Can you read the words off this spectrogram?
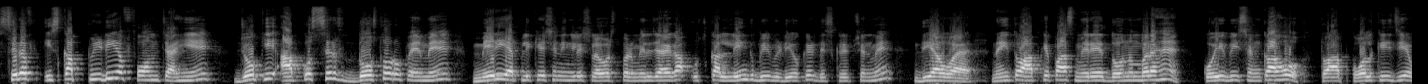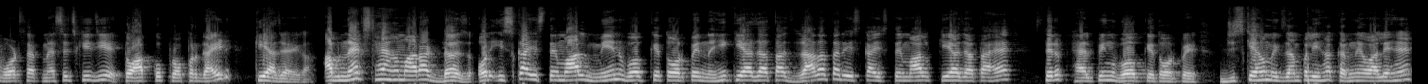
सिर्फ़ इसका पीडीएफ फॉर्म चाहिए, जो कि आपको सिर्फ़ दो सौ रुपए में मेरी एप्लीकेशन इंग्लिश लवर्स पर मिल जाएगा, उसका लिंक भी वीडियो के डिस्क्रिप्शन में दिया हुआ है। नहीं तो आपके पास मेरे दो नंबर हैं कोई भी शंका हो तो आप कॉल कीजिए व्हाट्सएप मैसेज कीजिए तो आपको प्रॉपर गाइड किया जाएगा। अब नेक्स्ट है हमारा डज और इसका इस्तेमाल मेन वर्ब के तौर पे नहीं किया जाता। ज़्यादातर इसका इस्तेमाल किया जाता है सिर्फ़ हेल्पिंग वर्ब के तौर पे, जिसके हम एग्ज़ाम्पल यहाँ करने वाले हैं।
